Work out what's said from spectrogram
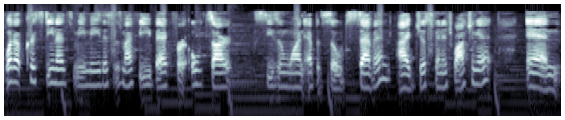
What up, Christina? It's Mimi. This is my feedback for Ozark season one, episode seven. I just finished watching it, and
